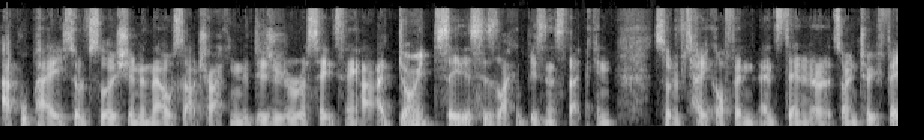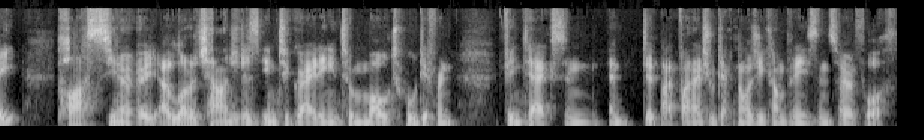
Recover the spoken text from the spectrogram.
Apple Pay sort of solution and they'll start tracking the digital receipts thing. I don't see this as like a business that can sort of take off and, and stand on its own two feet. Plus, you know, a lot of challenges integrating into multiple different fintechs and and like financial technology companies and so forth.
